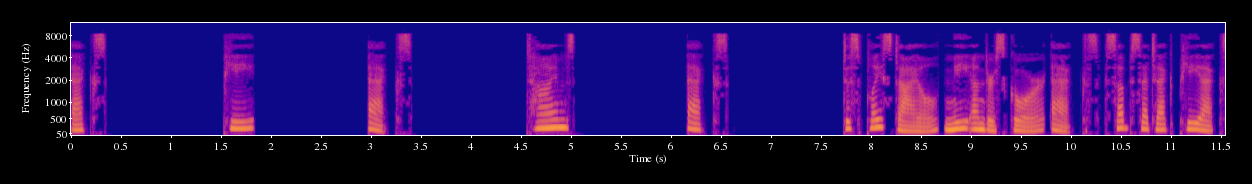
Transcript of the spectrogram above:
x p x times x display style ni underscore x subset px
